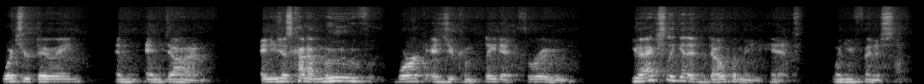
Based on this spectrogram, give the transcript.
what you're doing, and and done, and you just kind of move work as you complete it through, you actually get a dopamine hit when you finish something.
